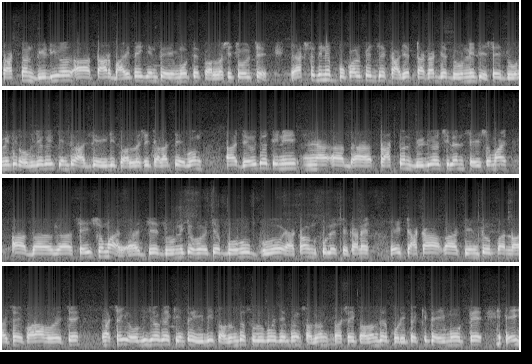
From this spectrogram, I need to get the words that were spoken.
প্রাক্তন বিডিও তার বাড়িতেই কিন্তু এই মুহূর্তে তল্লাশি চলছে। একশো দিনে প্রকল্পের যে কাজের টাকার যে দুর্নীতি, সেই দুর্নীতির অভিযোগেই কিন্তু আজকে ইডি তল্লাশি চালাচ্ছে এবং যেহেতু তিনি প্রাক্তন বিডিও ছিলেন, সেই সময় সেই সময় যে দুর্নীতি হয়েছে, বহু ভুয়ো অ্যাকাউন্ট খুলে সেখানে এই টাকা কিন্তু নয়ছয় করা হয়েছে। সেই অভিযোগে কিন্তু ইডি তদন্ত শুরু করেছে এবং সেই তদন্তের পরিপ্রেক্ষিতে এই মুহূর্তে এই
